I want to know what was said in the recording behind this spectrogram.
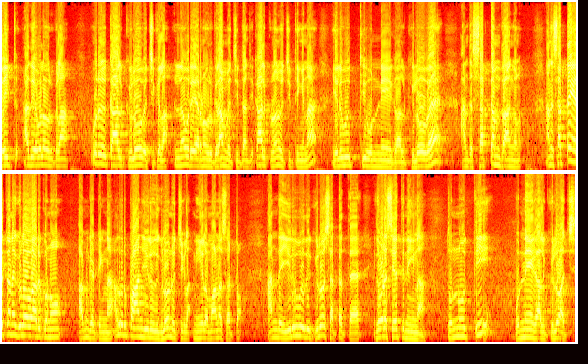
வெயிட் அது எவ்வளோ இருக்கலாம்? ஒரு கால் கிலோ வச்சுக்கலாம். இல்லைன்னா ஒரு இரநூறு கிராம் வச்சுட்டாச்சு கால் கிலோன்னு வச்சுட்டிங்கன்னா எழுபத்தி ஒன்றே கால் கிலோவை அந்த சட்டம் தாங்கணும். அந்த சட்டம் எத்தனை கிலோவாக இருக்கணும்? அப்படின்னு கேட்டிங்கன்னா அது ஒரு பாஞ்சு இருபது கிலோன்னு வச்சுக்கலாம். நீளமான சட்டம். அந்த இருபது கிலோ சட்டத்தை இதோட சேர்த்துனீங்கன்னா தொண்ணூற்றி ஒன்றே கால் கிலோ ஆச்சு.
